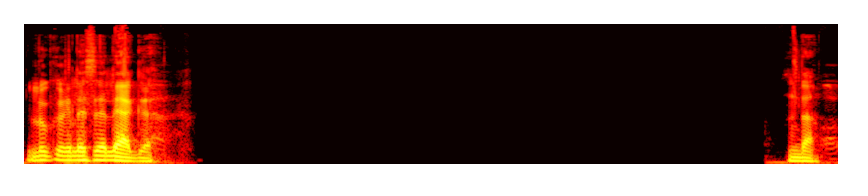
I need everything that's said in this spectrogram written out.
Lucrurile se leagă. Da.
